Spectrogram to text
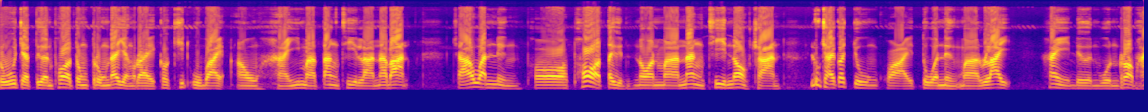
รู้จะเตือนพ่อตรงๆได้อย่างไร ก็คิดอุบายเอาไหมาตั้งที่ลานหน้าบ้าน เช้าวันหนึ่ง พอพ่อตื่นนอนมานั่งที่นอกชานลูกชายก็จูงควายตัวหนึ่งมาไล่ให้เดินวนรอบไห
